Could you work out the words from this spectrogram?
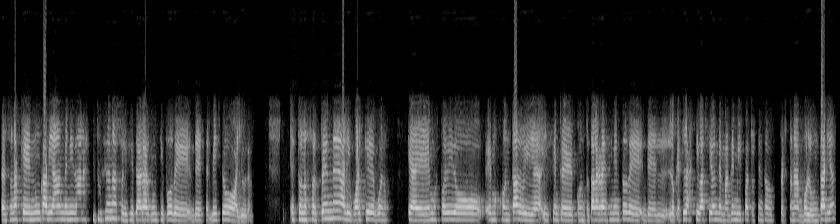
personas que nunca habían venido a la institución a solicitar algún tipo de servicio o ayuda. Esto nos sorprende, al igual que, bueno, que hemos podido, hemos contado y, siempre con total agradecimiento de, lo que es la activación de más de 1.400 personas voluntarias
